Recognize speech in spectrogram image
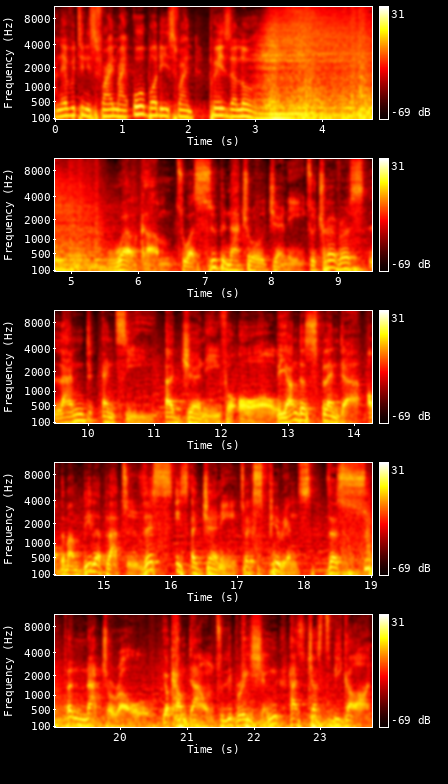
and everything is fine. My whole body is fine. Praise the Lord. Welcome to a supernatural journey to traverse land and sea. A journey for all. Beyond the splendor of the Mambila Plateau, this is a journey to experience the supernatural. Your countdown to liberation has just begun.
